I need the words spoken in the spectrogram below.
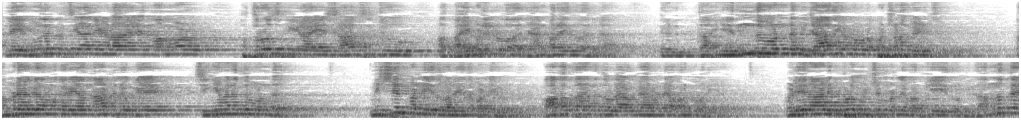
അല്ലെ യഹൂദ ക്രിസ്ത്യാനികളായ നമ്മൾ പത്രോശ്രീകായെ ശാസിച്ചു. അത് ബൈബിളിലുള്ളതാ ഞാൻ പറയുന്നതല്ല. എന്തുകൊണ്ട് വിജാതികളുടെ കൂടെ ഭക്ഷണം കഴിച്ചു? നമ്മുടെയൊക്കെ നമുക്കറിയാം നാട്ടിലൊക്കെ ചിങ്ങവനത്തുമുണ്ട് മിഷൻ പള്ളി എന്ന് പറയുന്ന പള്ളിയുണ്ട്. വാഗത്താനത്തുള്ള ആൾക്കാരുണ്ട് അവർക്കും അറിയാം. വെളിയനാട് ഇപ്പോഴും മിഷൻ പള്ളി വർക്ക് ചെയ്യുന്നുണ്ട്. അന്നത്തെ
